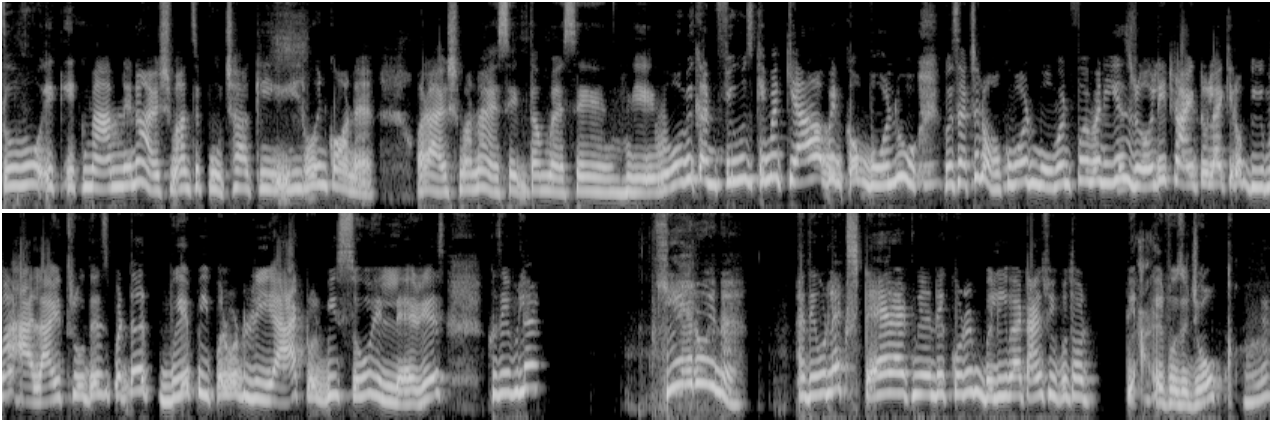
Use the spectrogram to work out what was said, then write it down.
तो वो एक एक मैम ने ना आयुष्मान से पूछा कि हीरोइन कौन है? और आयुष्मान ना ऐसे एकदम ऐसे ये वो भी कंफ्यूज कि मैं क्या अब इनको बोलूँ? वो such an awkward moment for and he is really trying to like you know be my ally through this but the way people would react would be so hilarious because they like ये हीरोइन है. And they would like stare at me and they couldn't believe at times people thought it was a joke. Yeah.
